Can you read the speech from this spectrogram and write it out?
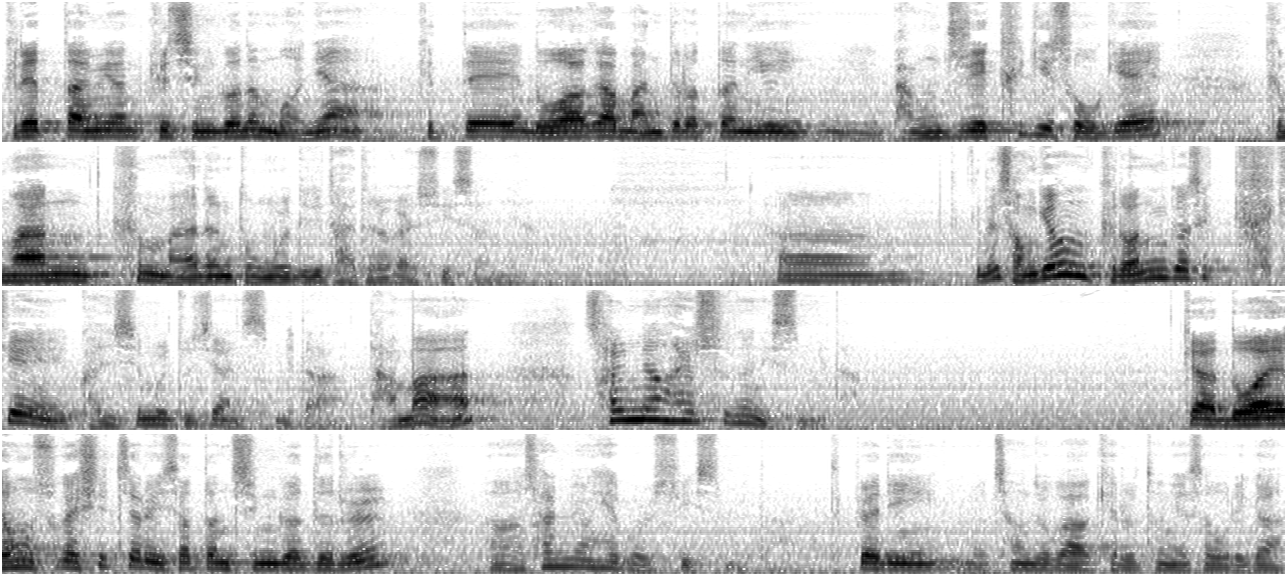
그랬다면 그 증거는 뭐냐? 그때 노아가 만들었던 이 방주의 크기 속에 그만큼 많은 동물들이 다 들어갈 수 있었냐? 아, 근데 성경은 그런 것에 크게 관심을 두지 않습니다. 다만 설명할 수는 있습니다. 그러니까 노아의 홍수가 실제로 있었던 증거들을 어, 설명해 볼 수 있습니다. 특별히 뭐 창조과학회를 통해서 우리가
